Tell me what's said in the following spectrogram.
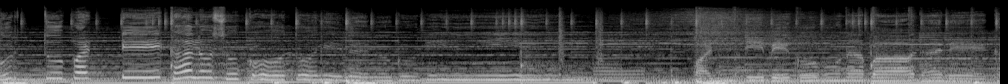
గుర్తుపట్టి కలుసుకో తొలి వెలుగుని. పంటి బిగుమున బాధలేక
